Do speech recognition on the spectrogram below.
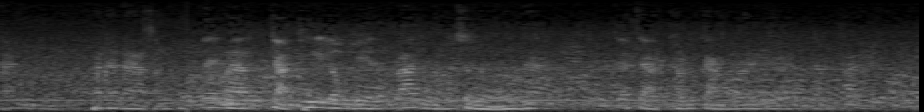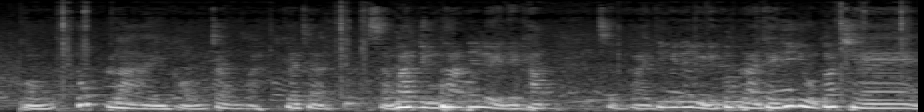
ท่าน พัฒนาสังคมได้มาจัดที่โรงเรียนบ้านหนองเสนอนะก็จากคำกล่าวรายงานของท่านของกรุ๊ปลายของจังหวัดก็จะสามารถดึงภาพได้เลยนะครับส่วนใครที่ไม่ได้อยู่ในกรุ๊ปลายใครที่อยู่ก็แชร์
